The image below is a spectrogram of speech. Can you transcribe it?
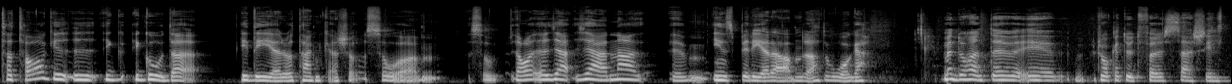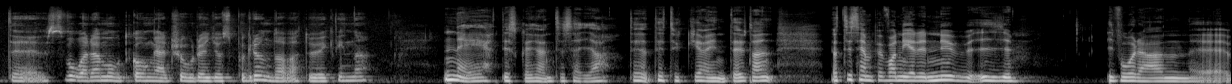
ta tag i, i, i goda idéer och tankar. Så, så, så ja, gärna um, inspirera andra att våga. Men du har inte eh, råkat ut för särskilt eh, svåra motgångar, tror du, just på grund av att du är kvinna? Nej, det ska jag inte säga. Det, det tycker jag inte. Utan jag till exempel var nere nu i, i våran... Eh,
